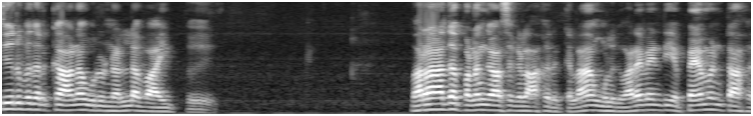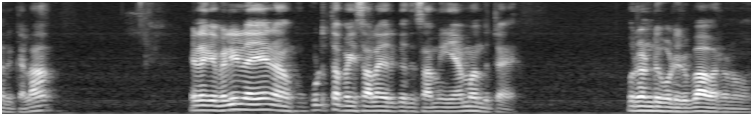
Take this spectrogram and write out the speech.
தீர்வதற்கான ஒரு நல்ல வாய்ப்பு. வராத பணங்காசுகளாக இருக்கலாம் உங்களுக்கு வர வேண்டிய பேமெண்ட்டாக இருக்கலாம். எனக்கு வெளியிலேயே நான் கொடுத்த பைசாலாம் இருக்குது சாமி ஏமாந்துட்டேன். ஒரு ரெண்டு கோடி ரூபாய் வரணும்.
